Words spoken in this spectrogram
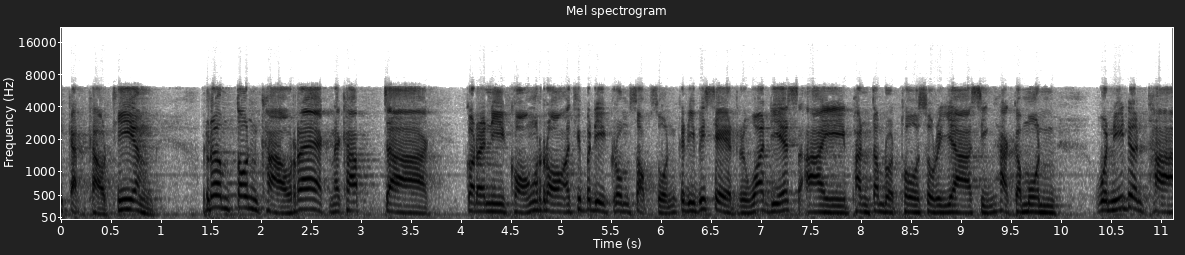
พิกัดข่าวเที่ยง เริ่มต้นข่าวแรกนะครับ จากกรณีของรองอธิบดีกรมสอบสวนคดีพิเศษ หรือว่า DSI พันตำรวจโทสุริยาสิงหกมล วันนี้เดินทาง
